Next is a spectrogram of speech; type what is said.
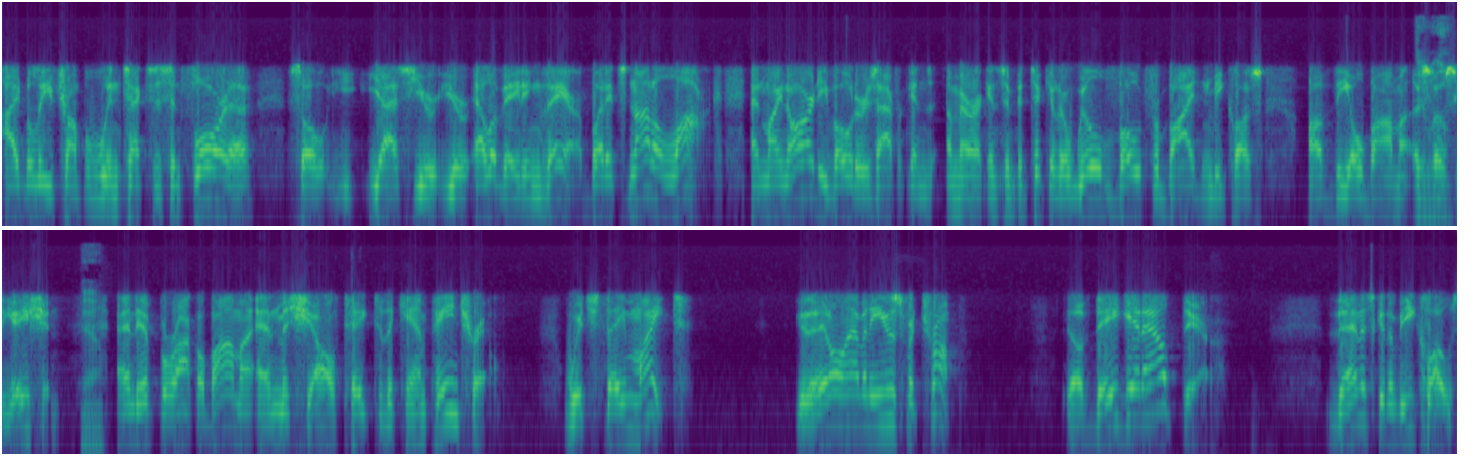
I believe Trump will win Texas and Florida. So y- yes, you're you're elevating there, but it's not a lock. And minority voters, African Americans in particular, will vote for Biden because of the Obama They association. yeah. And if Barack Obama and Michelle take to the campaign trail, which they might, they don't have any use for Trump. If they get out there, then it's going to be close,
